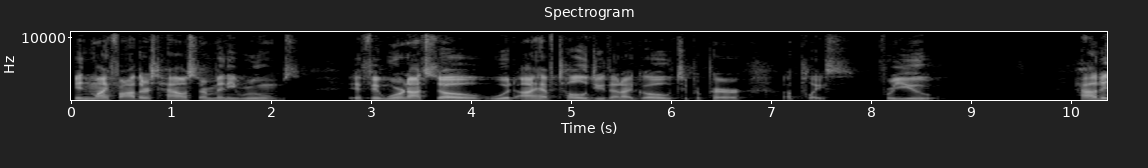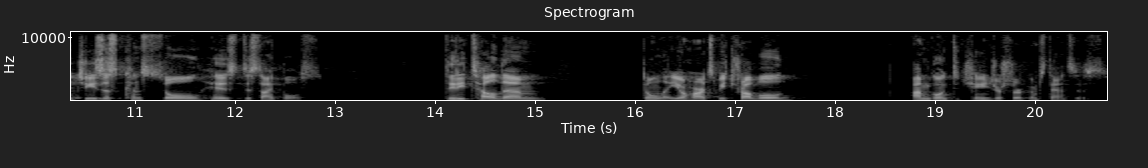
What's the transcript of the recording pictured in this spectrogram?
In my Father's house are many rooms. If it were not so, would I have told you that I go to prepare a place for you? How did Jesus console his disciples? Did he tell them, Don't let your hearts be troubled? I'm going to change your circumstances.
